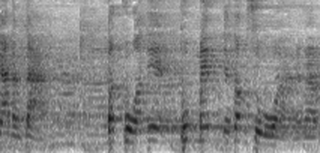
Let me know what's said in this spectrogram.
งานต่างๆ ประกวดนี่ทุกเม็ดจะต้องสัวนะครับ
